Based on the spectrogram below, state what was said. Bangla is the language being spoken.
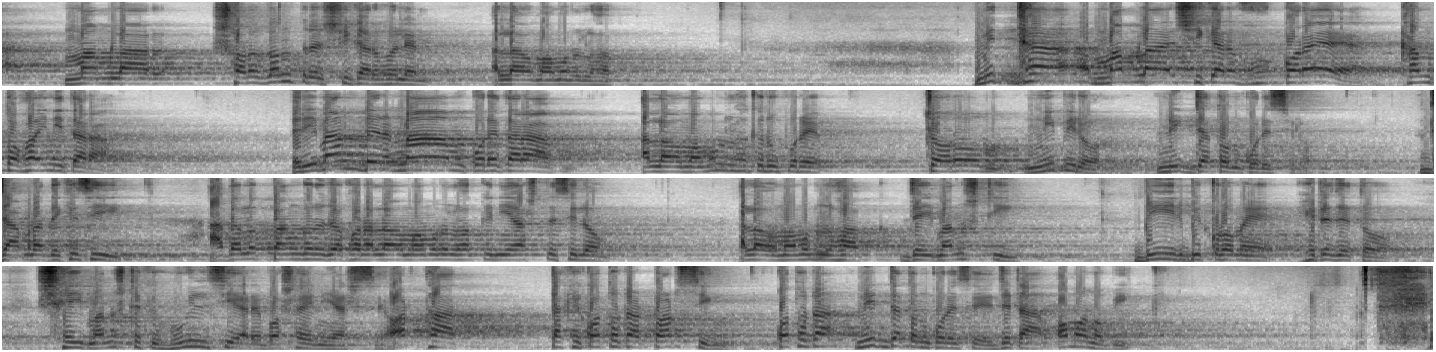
মামলার ষড়যন্ত্রের শিকার হলেন আল্লাহ মামুনুল হক। মিথ্যা মামলায় শিকার করে ক্ষান্ত হয়নি তারা। রিমান্ডের নাম করে তারা আল্লাহ মামুনুল হকের উপরে চরম নিপীড়ন নির্যাতন করেছিল। যা আমরা দেখেছি আদালত প্রাঙ্গণে যখন আল্লাহ মামুনুল হককে নিয়ে আসতেছিল আল্লাহ মামুনুল হক যেই মানুষটি বীর বিক্রমে হেঁটে যেত, সেই মানুষটাকে হুইল চেয়ারে বসায় নিয়ে আসছে। অর্থাৎ তাকে কতটা টর্চিং, কতটা নির্যাতন করেছে, যেটা অমানবিক।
